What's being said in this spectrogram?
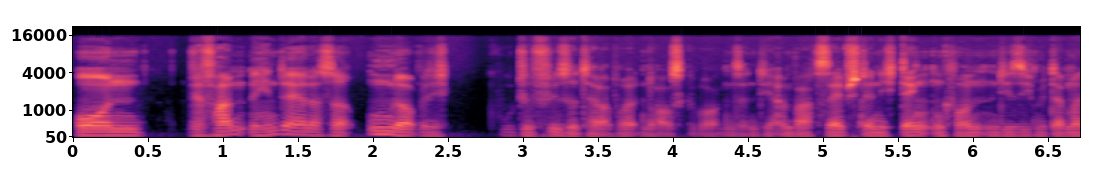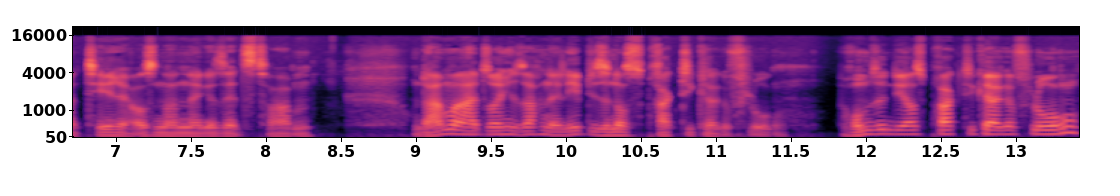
Und wir fanden hinterher, dass da unglaublich gute Physiotherapeuten raus geworden sind, die einfach selbstständig denken konnten, die sich mit der Materie auseinandergesetzt haben. Und da haben wir halt solche Sachen erlebt, die sind aus Praktika geflogen. Warum sind die aus Praktika geflogen?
